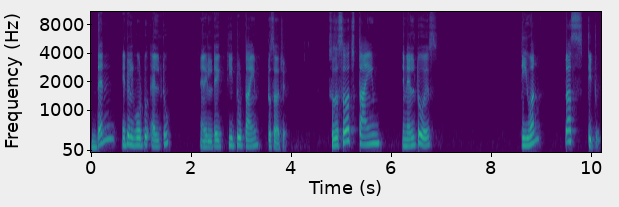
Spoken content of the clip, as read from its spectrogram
then it will go to L2 and it will take T2 time to search it. So the search time in L2 is T1 plus T2.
